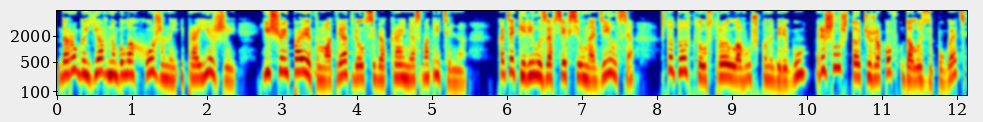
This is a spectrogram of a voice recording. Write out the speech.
Дорога явно была хоженой и проезжей, еще и поэтому отряд вел себя крайне осмотрительно. Хотя Кирилл изо всех сил надеялся, что тот, кто устроил ловушку на берегу, решил, что чужаков удалось запугать,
